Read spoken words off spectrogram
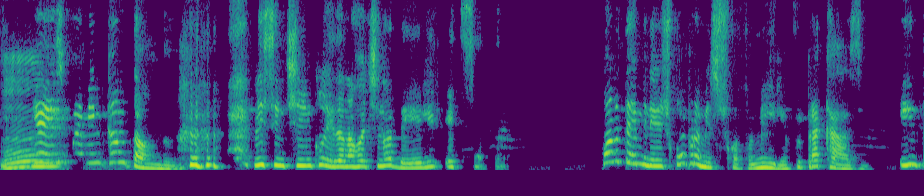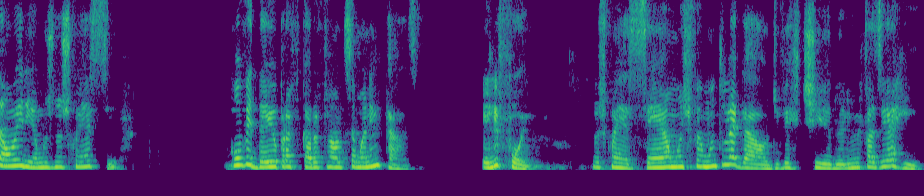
Hum. E aí isso foi me encantando. me senti incluída na rotina dele, etc. Quando terminei os compromissos com a família, fui para casa. E então iríamos nos conhecer. Convidei-o para ficar o final de semana em casa. Ele foi. Nos conhecemos, foi muito legal, divertido, ele me fazia rir.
